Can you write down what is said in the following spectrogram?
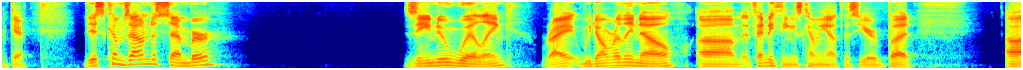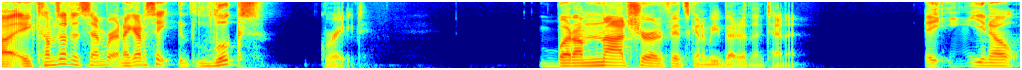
Okay, this comes out in December. Xenu willing, right? We don't really know um, if anything is coming out this year, but uh, it comes out December, and I gotta say, it looks great. But I'm not sure if it's gonna be better than Tenet. It- you know,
